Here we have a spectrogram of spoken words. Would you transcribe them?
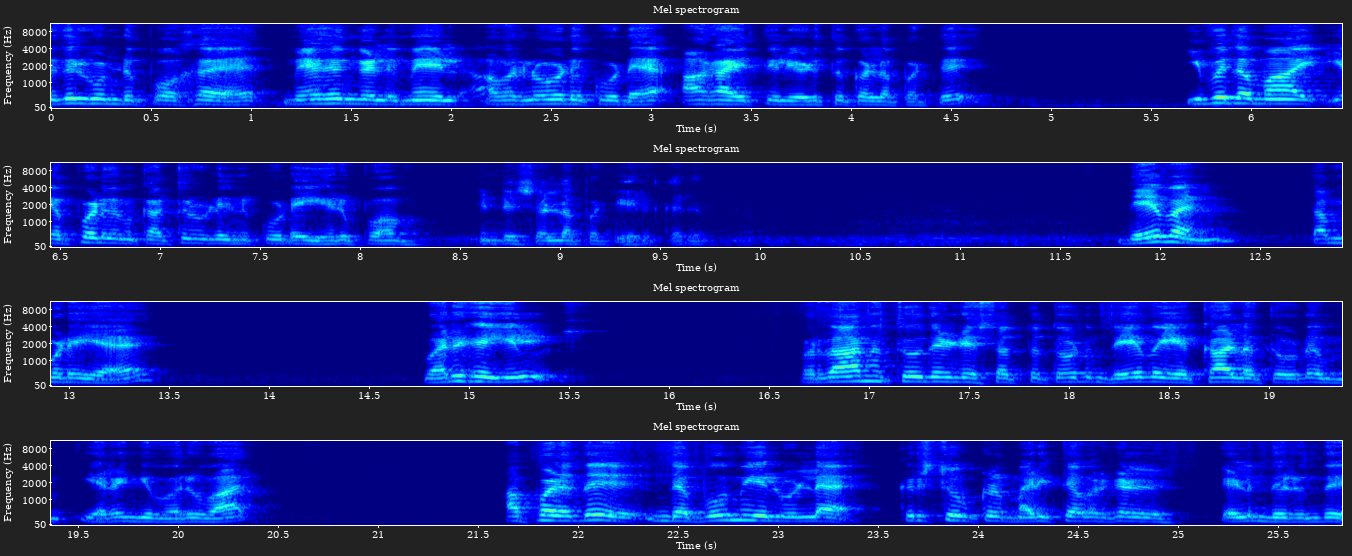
எதிர்கொண்டு போக மேகங்கள் மேல் அவர்களோடு கூட ஆகாயத்தில் எடுத்துக்கொள்ளப்பட்டு இவ்விதமாய் எப்பொழுதும் கர்த்தருடன் கூட இருப்போம் என்று சொல்லப்பட்டு இருக்கிறது தேவன் தம்முடைய வருகையில் பிரதான தூதனுடைய சத்தத்தோடும் தேவ எக்காலத்தோடும் இறங்கி வருவார். அப்பொழுது இந்த பூமியில் உள்ள கிறிஸ்துவுக்குள் மறித்தவர்கள் எழுந்திருந்து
